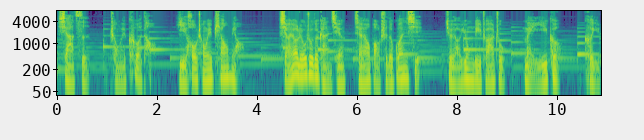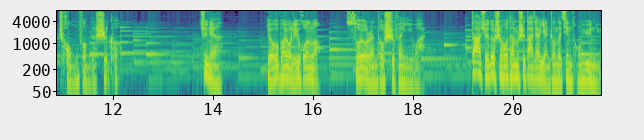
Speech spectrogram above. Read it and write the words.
下次成为客套，以后成为缥缈。想要留住的感情，想要保持的关系，就要用力抓住每一个可以重逢的时刻。去年，有个朋友离婚了。所有人都十分意外。大学的时候，他们是大家眼中的金童玉女，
